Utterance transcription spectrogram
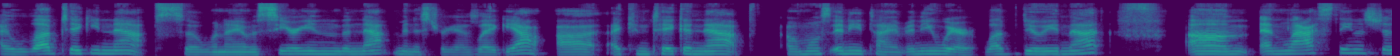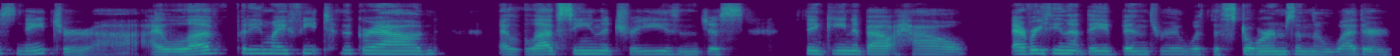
I love taking naps. So when I was hearing the nap ministry, I was like, yeah, uh, I can take a nap almost anytime, anywhere. Love doing that. Um, and last thing is just nature. Uh, I love putting my feet to the ground. I love seeing the trees and just thinking about how everything that they've been through with the storms and the weather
